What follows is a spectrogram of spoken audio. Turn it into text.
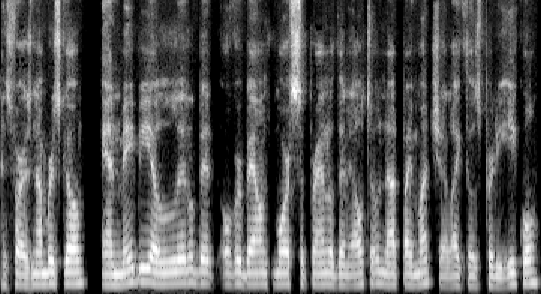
as far as numbers go and maybe a little bit overbalanced more soprano than alto not by much. I like those pretty equal.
